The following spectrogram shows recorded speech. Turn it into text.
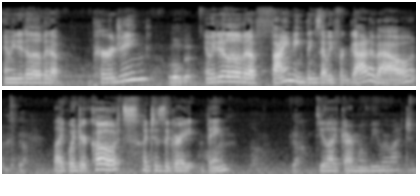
and we did a little bit of purging, A little bit. and we did a little bit of finding things that we forgot about, Yeah. like winter coats, which is a great thing. Yeah. Do you like our movie we're watching?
